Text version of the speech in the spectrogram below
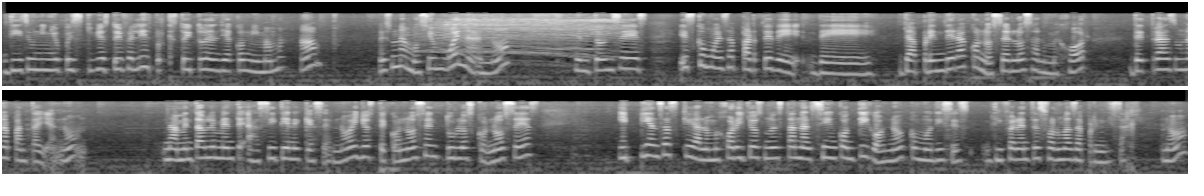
dice un niño, pues es que yo estoy feliz porque estoy todo el día con mi mamá. Ah, es una emoción buena, ¿no? Entonces, es como esa parte de, de, de aprender a conocerlos a lo mejor detrás de una pantalla, ¿no? Lamentablemente así tiene que ser, ¿no? Ellos te conocen, tú los conoces y piensas que a lo mejor ellos no están al 100 contigo, ¿no? Como dices, diferentes formas de aprendizaje, ¿no?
